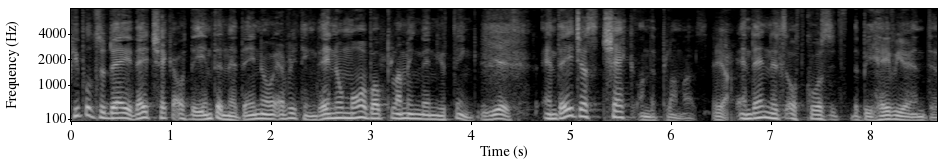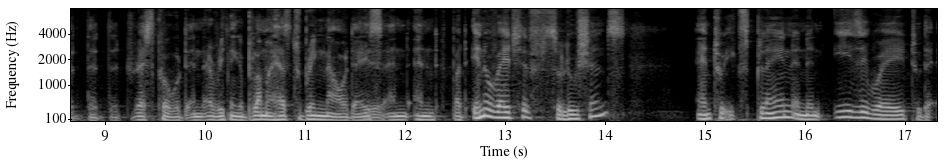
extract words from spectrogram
people today they check out the internet, they know everything, they know more about plumbing than you think. Yes, and they just check on the plumbers. Yeah, and then it's of course it's the behavior and the, the, the dress code and everything a plumber has to bring nowadays. Yeah. And and but innovative solutions and to explain in an easy way to the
